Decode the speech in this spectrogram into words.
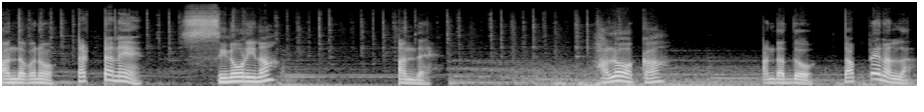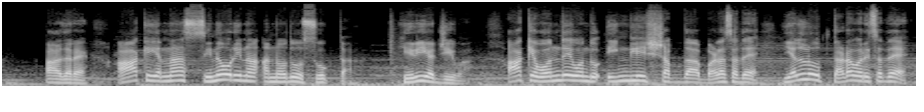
ಅಂದವನು ತಟ್ಟನೆ, ಸಿನೋರಿನಾ? ಅಂದೆ. ಹಲೋ ಅಕ್ಕ? ಅಂದದ್ದು ತಪ್ಪೇನಲ್ಲ, ಆದರೆ ಆಕೆಯನ್ನ ಸಿನೋರಿನ ಅನ್ನೋದು ಸೂಕ್ತ, ಹಿರಿಯ ಜೀವ. ಆಕೆ ಒಂದೇ ಒಂದು ಇಂಗ್ಲಿಷ್ ಶಬ್ದ ಬಳಸದೆ ಎಲ್ಲೂ ತಡವರಿಸದೆ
